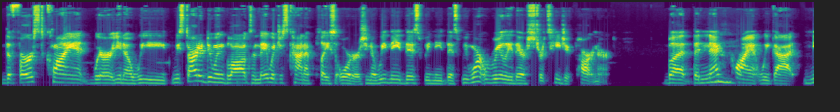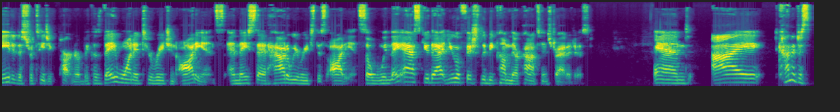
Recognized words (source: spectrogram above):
the first client where you know we we started doing blogs and they would just kind of place orders you know we need this we need this we weren't really their strategic partner But the next mm. client we got needed a strategic partner because they wanted to reach an audience. And they said, How do we reach this audience? So when they ask you that, you officially become their content strategist. And I kind of just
